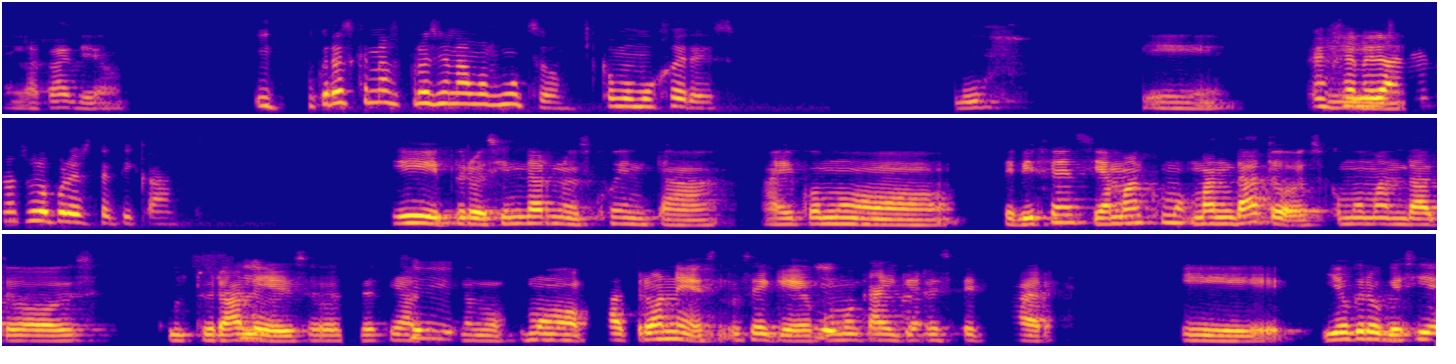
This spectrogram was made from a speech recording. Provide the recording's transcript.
en la radio. ¿Y tú crees que nos presionamos mucho como mujeres? Uf, sí. En general, ¿eh? no solo por estética. Sí, pero sin darnos cuenta. Hay como, se dicen, se llaman como mandatos, como mandatos culturales o especiales, como, patrones, no sé qué, como que hay que respetar. Y yo creo que sí,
